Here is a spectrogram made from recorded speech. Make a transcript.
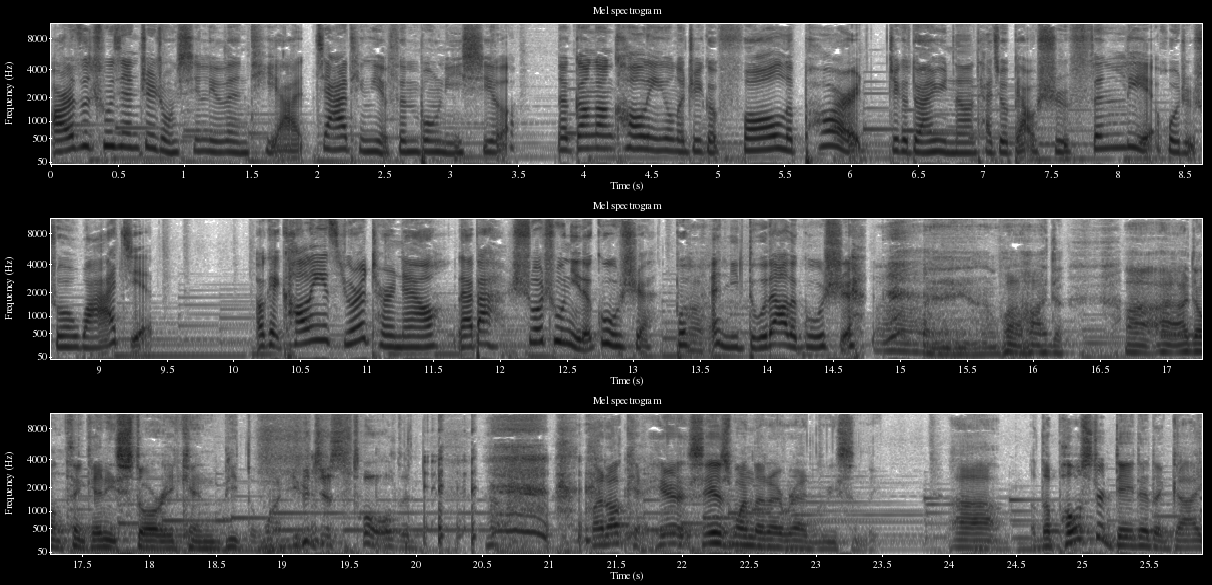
儿子出现这种心理问题啊，家庭也分崩离析了。那刚刚 Colin 用的这个 fall apart 这个短语呢，它就表示分裂或者说瓦解。OK，Colin，it's、your turn now，来吧，说出你的故事，不，哎，你读到的故事。 Well, I, d- I- I don't think any story can beat the one you just told. but okay, here's, here's one that I read recently. Uh, the poster dated a guy,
